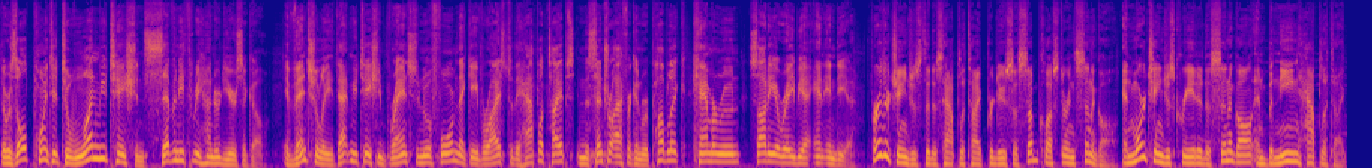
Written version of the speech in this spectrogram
The result pointed to one mutation 7,300 years ago. Eventually, that mutation branched into a form that gave rise to the haplotypes in the Central African Republic, Cameroon, Saudi Arabia, and India. Further changes to this haplotype produce a subcluster in Senegal, and more changes created a Senegal and Benin haplotype.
